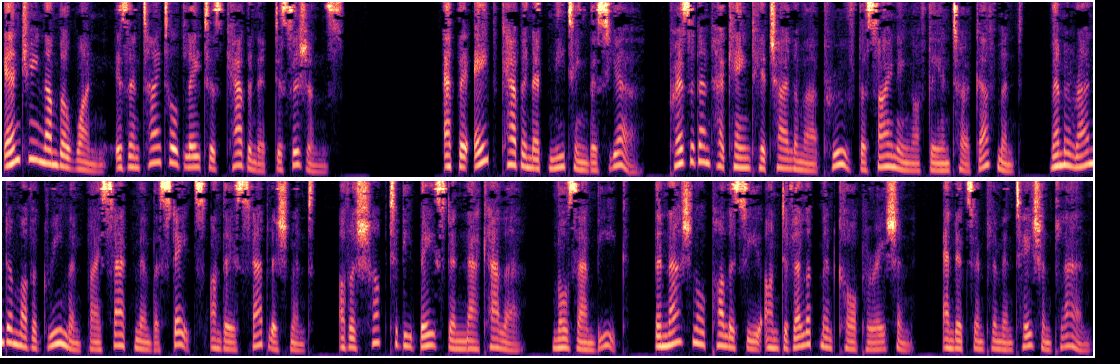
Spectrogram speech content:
Entry number 1 is entitled Latest Cabinet Decisions. At the 8th Cabinet meeting this year, President Hakainde Hichilema approved the signing of the Intergovernment Memorandum of Agreement by SADC member states on the establishment of a shop to be based in Nacala, Mozambique, the National Policy on Development Cooperation, and its implementation plan,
